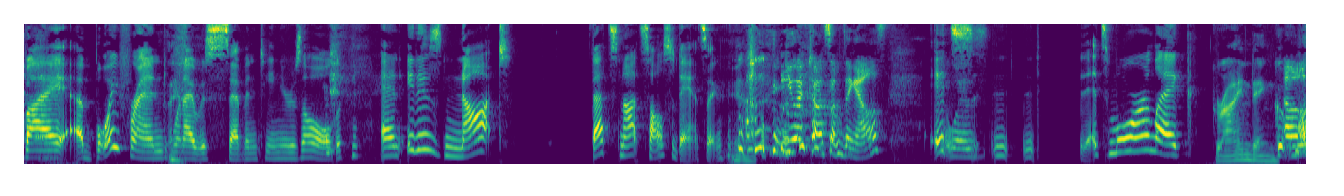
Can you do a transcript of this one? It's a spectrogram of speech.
by a boyfriend when I was 17 years old, and it is not. That's not salsa dancing. you got taught something else? It's was- n- n- it's more like Grinding. Oh. more,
